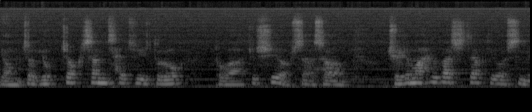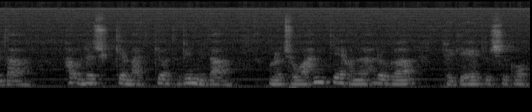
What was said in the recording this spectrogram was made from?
영적 육적 삶 살 수 있도록 도와주시옵소서 주 이름 하루가 시작되었습니다. 오늘 주께 맡겨 드립니다. 오늘 주와 함께 하는 하루가 되게 해주시고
